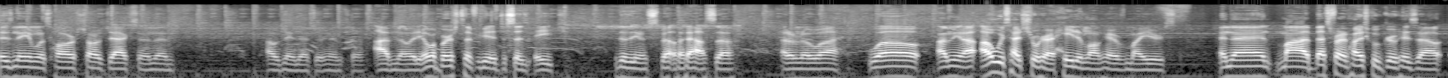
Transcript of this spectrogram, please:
his name was Horace Charles Jackson, and then I was named after him. So I have no idea. On my birth certificate, it just says H. It doesn't even spell it out, so I don't know why. Well, I mean, I, I always had short hair. I hated long hair over my ears. And then my best friend in high school grew his out.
